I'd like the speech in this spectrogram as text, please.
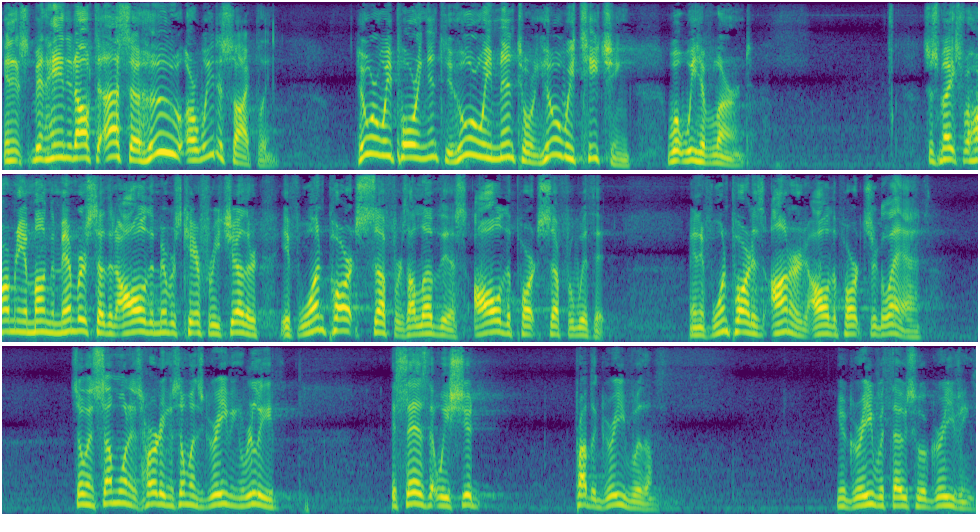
And it's been handed off to us. So who are we discipling? Who are we pouring into? Who are we mentoring? Who are we teaching what we have learned? This makes for harmony among the members so that all the members care for each other. If one part suffers, I love this, all the parts suffer with it. And if one part is honored, all the parts are glad. So when someone is hurting someone's grieving, really, it says that we should probably grieve with them. You grieve with those who are grieving,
